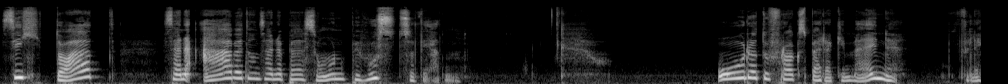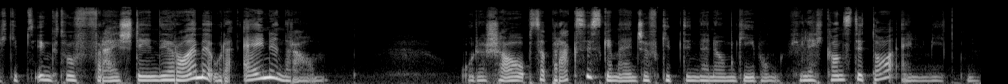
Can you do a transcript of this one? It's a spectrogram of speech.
sich dort seiner Arbeit und seiner Person bewusst zu werden. Oder du fragst bei der Gemeinde, vielleicht gibt es irgendwo freistehende Räume oder einen Raum. Oder schau, ob es eine Praxisgemeinschaft gibt in deiner Umgebung. Vielleicht kannst du da einmieten.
